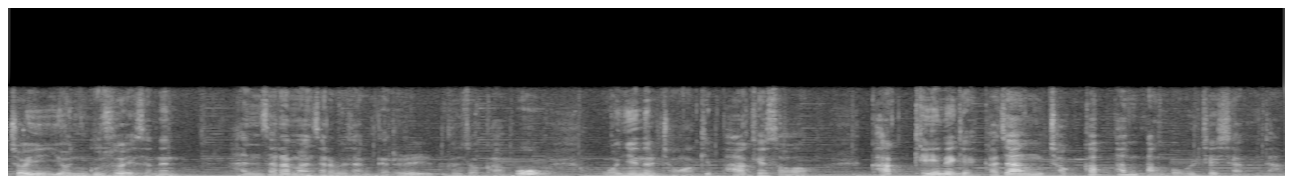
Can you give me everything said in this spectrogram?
저희 연구소에서는 한 사람 한 사람의 상태를 분석하고 원인을 정확히 파악해서 각 개인에게 가장 적합한 방법을 제시합니다.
